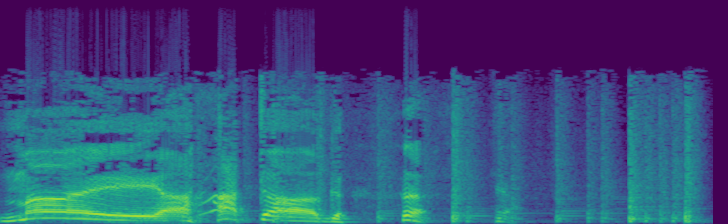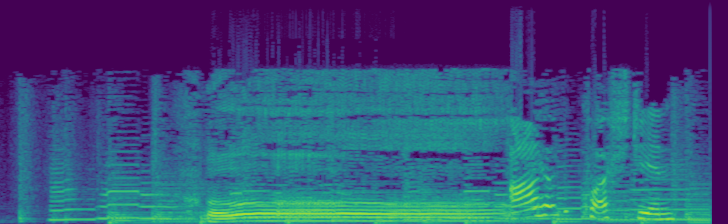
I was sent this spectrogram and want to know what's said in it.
My uh, hot dog. Huh. Yeah. Oh. I have a question.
